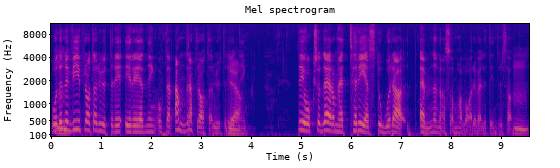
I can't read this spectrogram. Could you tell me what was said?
Både Mm. när vi pratar utredning och när andra pratar utredning. Det är också det är de här tre stora ämnena som har varit väldigt intressant. Mm.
